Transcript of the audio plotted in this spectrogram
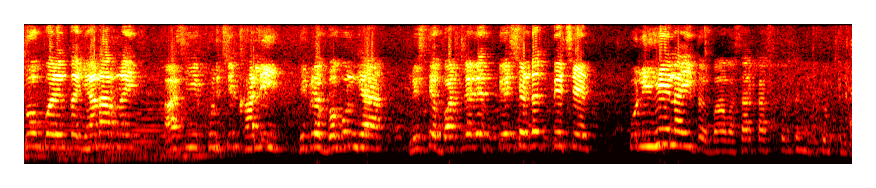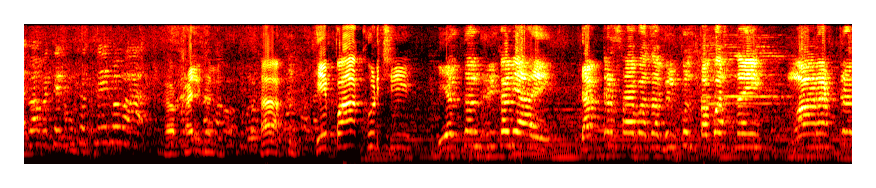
तोपर्यंत येणार नाही अशी ही खुर्ची खाली इकडे बघून घ्या. नुसते बसलेले पेशंटच पेशंट. कुणीही नाही इथं. बाबा सारखा खाली खाली. हा ही पहा खुर्ची. एकदम रिकामी आहे. डॉक्टर साहेबाचा बिलकुल तपास नाही. महाराष्ट्र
